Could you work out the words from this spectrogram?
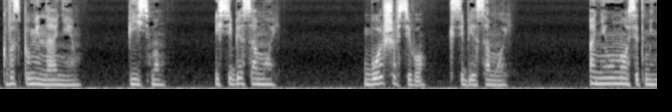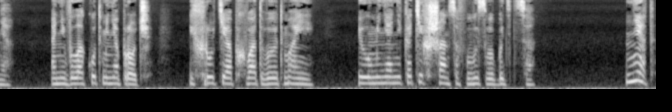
К воспоминаниям, письмам и себе самой. Больше всего к себе самой. Они уносят меня. Они волокут меня прочь. Их руки обхватывают мои. И у меня никаких шансов высвободиться. «Нет!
